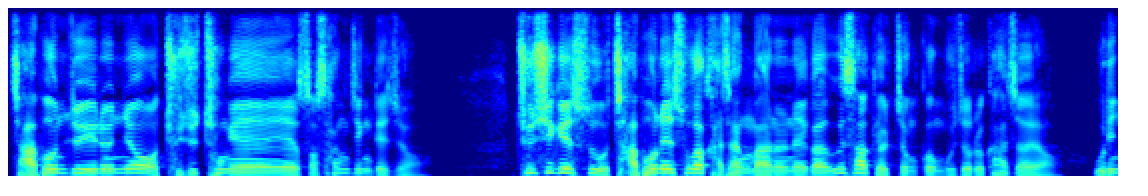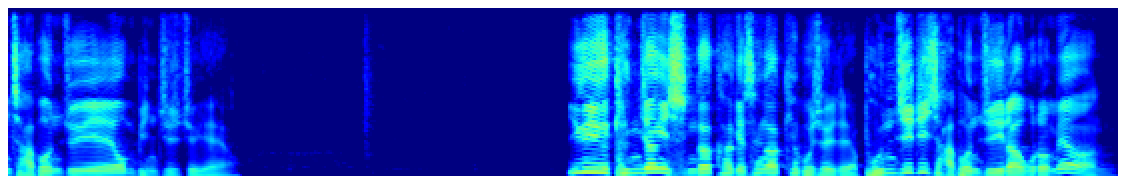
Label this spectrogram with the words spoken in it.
자본주의는요 주주총회에서 상징되죠. 주식의 수, 자본의 수가 가장 많은 애가 의사 결정권 구조를 가져요. 우린 자본주의예요, 민주주의예요. 이거 이거 굉장히 심각하게 생각해 보셔야 돼요. 본질이 자본주의라고 그러면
